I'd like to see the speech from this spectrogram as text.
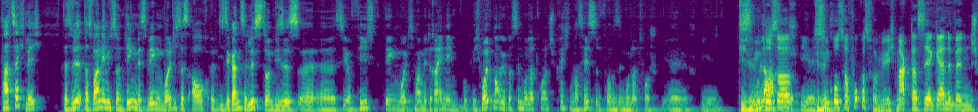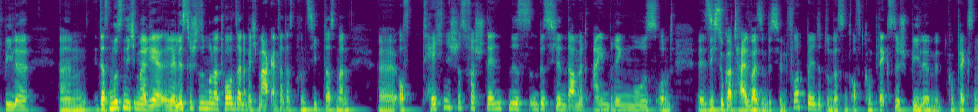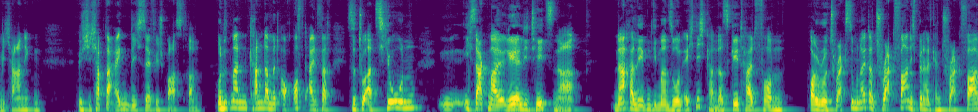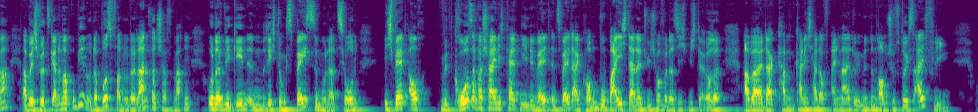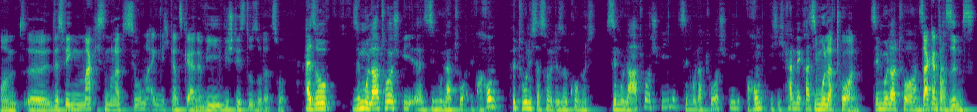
Tatsächlich. Das, das war nämlich so ein Ding, deswegen wollte ich das auch, äh, diese ganze Liste und dieses äh, äh, Sea of Thieves Ding wollte ich mal mit reinnehmen. Ich wollte mal über Simulatoren sprechen. Was hältst du von Simulatorspielen? Äh, die sind großer, die sind großer Fokus von mir. Ich mag das sehr gerne, wenn Spiele, ähm, das muss nicht immer realistische Simulatoren sein, aber ich mag einfach das Prinzip, dass man äh, oft technisches Verständnis ein bisschen damit einbringen muss und äh, sich sogar teilweise ein bisschen fortbildet und das sind oft komplexe Spiele mit komplexen Mechaniken. Ich, ich habe da eigentlich sehr viel Spaß dran. Und man kann damit auch oft einfach Situationen, ich sag mal realitätsnah, nacherleben, die man so in echt nicht kann. Das geht halt von Euro Truck Simulator, Truck fahren. Ich bin halt kein Truckfahrer, aber ich würde es gerne mal probieren oder Bus fahren oder Landwirtschaft machen oder wir gehen in Richtung Space Simulation. Ich werde auch mit großer Wahrscheinlichkeit nie in die Welt, ins Weltall kommen, wobei ich da natürlich hoffe, dass ich mich da irre. Aber da kann, kann ich halt auf einmal mit einem Raumschiff durchs All fliegen. Und äh, deswegen mag ich Simulationen eigentlich ganz gerne. Wie, wie stehst du so dazu? Also Simulatorspiel, äh, Simulator. Warum betone ich das heute so komisch? Simulatorspiele, Simulatorspiele. Warum? Ich, ich kann mir gerade Simulatoren. Simulatoren. Sag einfach Sims.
